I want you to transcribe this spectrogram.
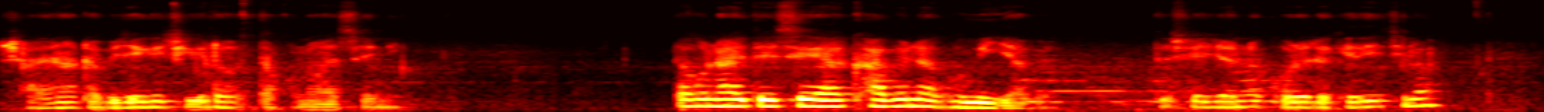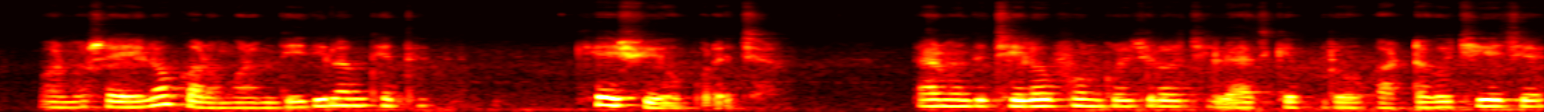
সাড়ে নটা বেজে গেছিল, তখনও আসেনি। তখন হয়তো এসে আর খাবে না, ঘুমিয়ে যাবে। তো সেই জন্য করে রেখে দিয়েছিলাম। বর্মশাই এলো, গরম গরম দিয়ে দিলাম খেতে। খেয়ে শুয়েও পড়েছে। তার মধ্যে ছেলেও ফোন করেছিল, ছেলে আজকে পুরো ঘরটা গুছিয়েছে,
